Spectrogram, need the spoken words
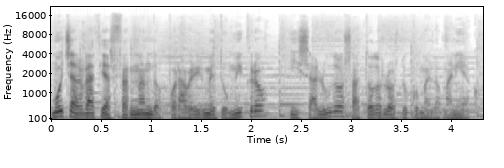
Muchas gracias Fernando por abrirme tu micro y saludos a todos los documelomaníacos.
